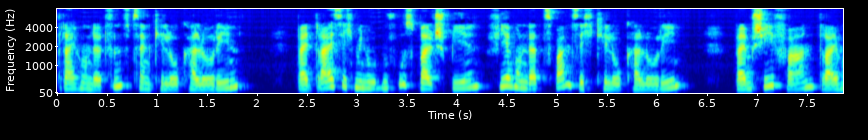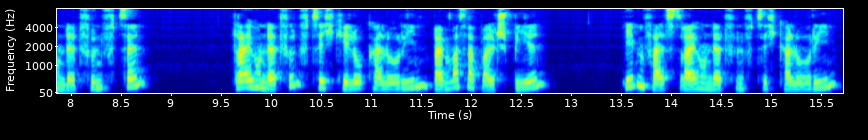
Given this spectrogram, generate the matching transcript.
315 Kilokalorien bei 30 Minuten Fußballspielen 420 Kilokalorien, beim Skifahren 315, 350 Kilokalorien beim Wasserballspielen, ebenfalls 350 Kalorien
